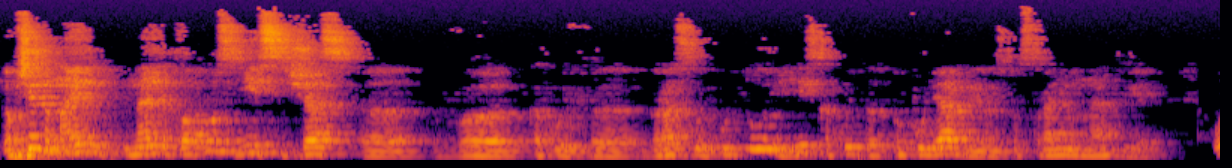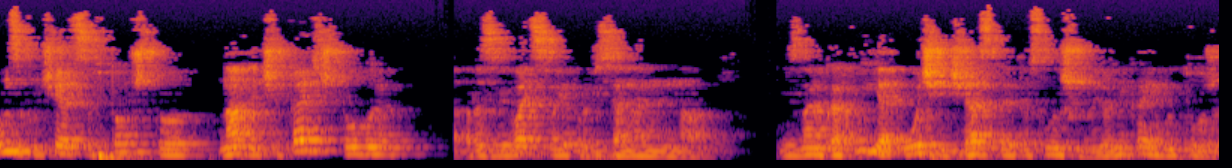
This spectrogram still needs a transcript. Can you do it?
Вообще-то на этот, на этот вопрос есть сейчас э, в какой-то городской культуре есть какой-то популярный распространенный ответ. Он заключается в том, что надо читать, чтобы развивать свои профессиональные навыки. Не знаю, как вы, я очень часто это слышу, наверняка и вы тоже.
